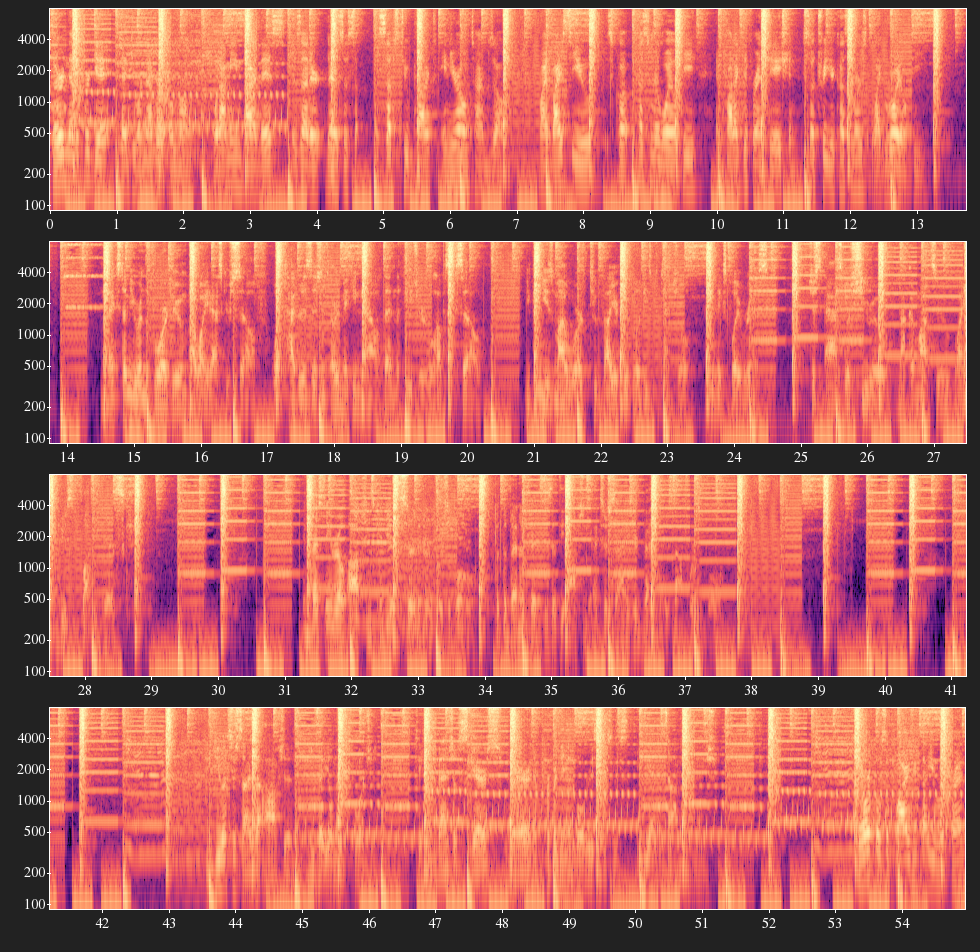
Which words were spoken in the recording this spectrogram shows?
Third, never forget that you are never alone. What I mean by this is that there there is a, a substitute product in your own time zone. My advice to you is customer loyalty and product differentiation, so treat your customers like royalty. Next time you are in the boardroom, I want you to ask yourself, what type of decisions are we making now that in the future will help us excel? Use my work to value your capabilities potential and exploit risk. Just ask Yoshiro Nakamatsu why he introduced the floppy disk. Investing in real options can be uncertain and irreversible, but the benefits is that the option to exercise your investment is not forcible. If you exercise that option, you bet you'll make a fortune, taking advantage of scarce, rare, and imperfectly imitable resources Those suppliers you thought you were friends,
